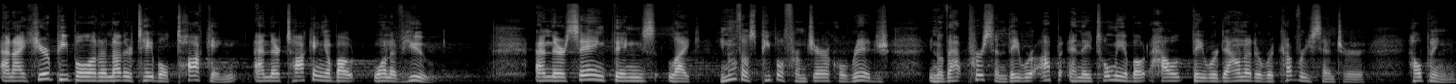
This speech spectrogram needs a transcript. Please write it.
and I hear people at another table talking, and they're talking about one of you. And they're saying things like, you know, those people from Jericho Ridge, you know, that person, they were up and they told me about how they were down at a recovery center helping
